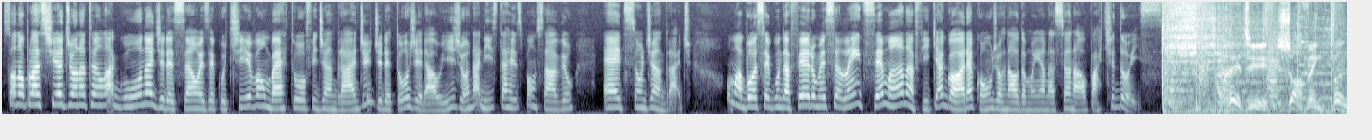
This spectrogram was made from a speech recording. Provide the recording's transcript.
Sonoplastia Jonathan Laguna, direção executiva Humberto Wolff de Andrade, diretor-geral e jornalista responsável Edson de Andrade. Uma boa segunda-feira, uma excelente semana. Fique agora com o Jornal da Manhã Nacional, parte 2. Rede Jovem Pan.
